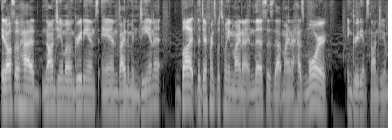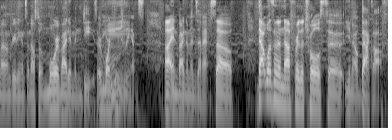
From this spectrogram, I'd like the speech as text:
It also had non GMO ingredients and vitamin D in it. But the difference between Myna and this is that Myna has more ingredients, non GMO ingredients, and also more vitamin Ds or more nutrients uh, and vitamins in it. So that wasn't enough for the trolls to, you know, back off.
